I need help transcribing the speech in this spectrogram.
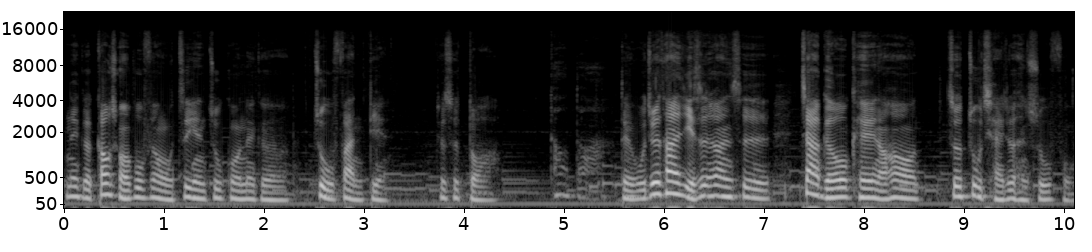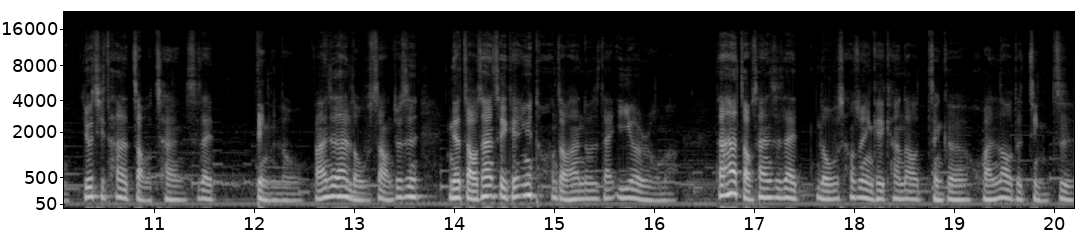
那个高雄的部分，我之前住过那个住饭店，就是多。对，我觉得它也是算是价格 OK，然后就住起来就很舒服。尤其它的早餐是在顶楼，反正是在楼上，就是你的早餐是可以，因为通常早餐都是在一二楼嘛，但它早餐是在楼上，所以你可以看到整个环绕的景致，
